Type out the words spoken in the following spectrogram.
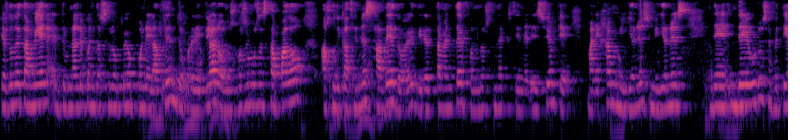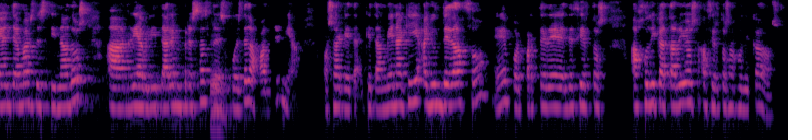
que es donde también el Tribunal de Cuentas Europeo pone el acento, porque claro, nosotros hemos destapado adjudicaciones a dedo, ¿eh? directamente fondos Next Generation, que manejan millones y millones de, euros, efectivamente además destinados a rehabilitar empresas después de la pandemia. O sea que, también aquí hay un dedazo ¿eh? por parte de, ciertos adjudicatarios a ciertos adjudicados.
